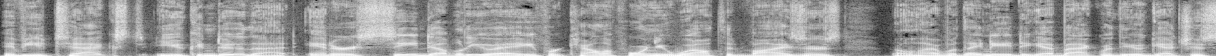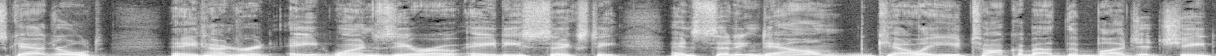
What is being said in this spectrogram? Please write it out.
if you text you can do that. Enter cwa for california wealth advisors. They'll have what they need to get back with you and get you scheduled. 800-810-8060 and sitting down kelly you talk about the budget sheet.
